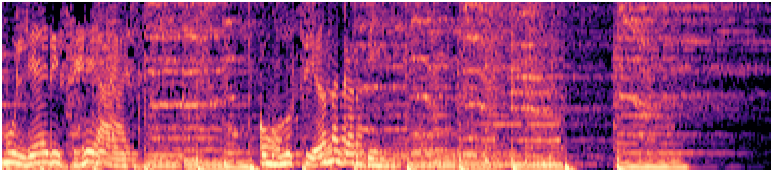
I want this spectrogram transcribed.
Mulheres Reais, com Luciana Garbim.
